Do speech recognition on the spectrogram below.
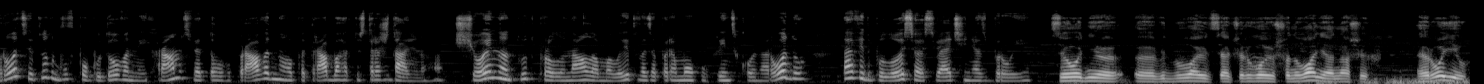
році тут був побудований храм святого праведного Петра Багатостраждального. Щойно тут пролунала молитва за перемогу українського народу та відбулося освячення зброї. Сьогодні е, відбуваються чергові вшанування наших героїв,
